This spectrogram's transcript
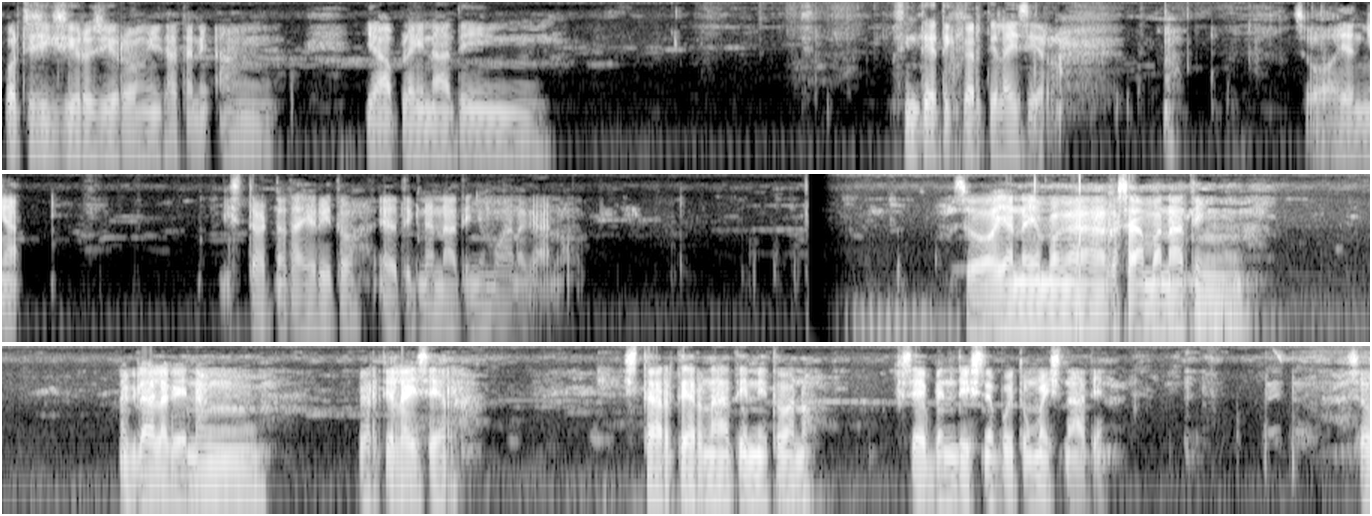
4600 ang itatanim, ang i-apply nating synthetic fertilizer. No? So, ayan nga. I-start na tayo rito. Eh, tignan natin yung mga nag-ano. So ayan na yung mga kasama nating naglalagay ng fertilizer. Starter natin ito ano. 7 days na po itong mais natin. So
